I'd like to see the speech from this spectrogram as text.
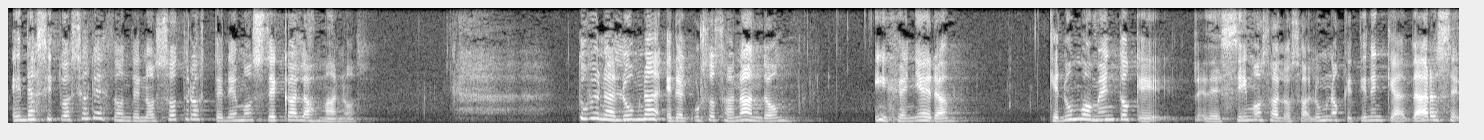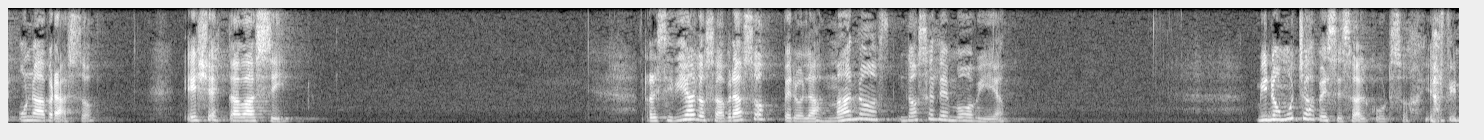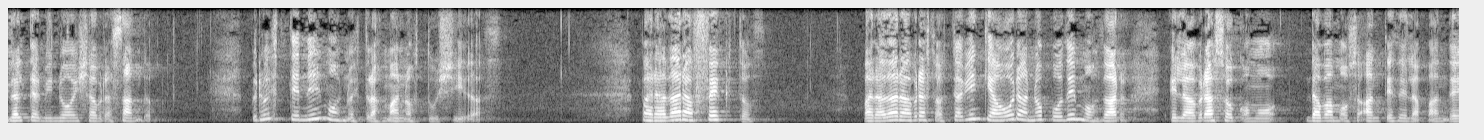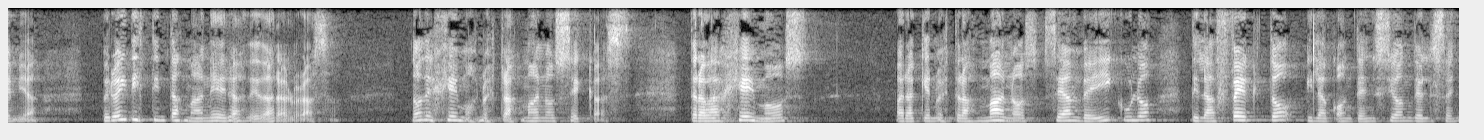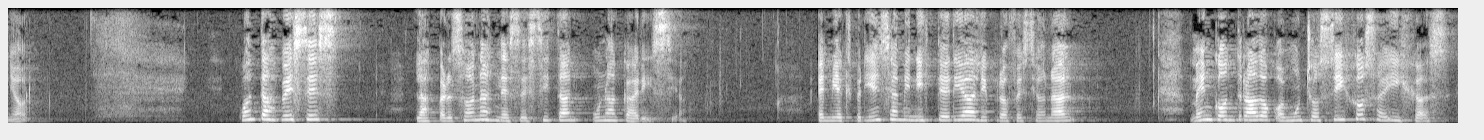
en las situaciones donde nosotros tenemos secas las manos. Tuve una alumna en el curso Sanando, ingeniera, que en un momento que le decimos a los alumnos que tienen que darse un abrazo, ella estaba así. Recibía los abrazos, pero las manos no se le movían. Vino muchas veces al curso y al final terminó ella abrazando. Pero es, tenemos nuestras manos tullidas para dar afectos, para dar abrazos. Está bien que ahora no podemos dar el abrazo como dábamos antes de la pandemia, pero hay distintas maneras de dar abrazo. No dejemos nuestras manos secas. Trabajemos para que nuestras manos sean vehículos del afecto y la contención del Señor. ¿Cuántas veces las personas necesitan una caricia? En mi experiencia ministerial y profesional, me he encontrado con muchos hijos e hijas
